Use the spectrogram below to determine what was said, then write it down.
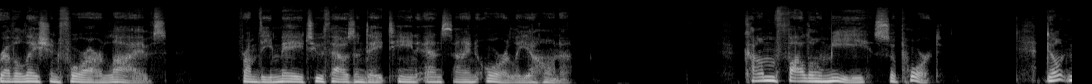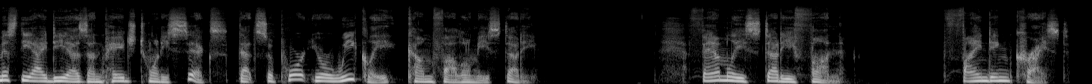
Revelation for Our Lives, from the May 2018 Ensign or Liahona. Come Follow Me support. Don't miss the ideas on page 26 that support your weekly Come Follow Me study. Family Study Fun Finding Christ.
